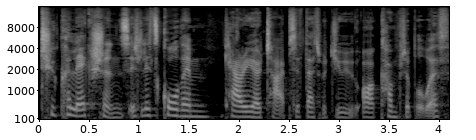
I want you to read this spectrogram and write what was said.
two collections let's call them karyotypes if that's what you are comfortable with.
